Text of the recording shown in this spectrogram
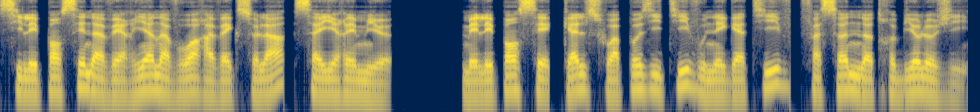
Si les pensées n'avaient rien à voir avec cela, ça irait mieux. Mais les pensées, qu'elles soient positives ou négatives, façonnent notre biologie.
